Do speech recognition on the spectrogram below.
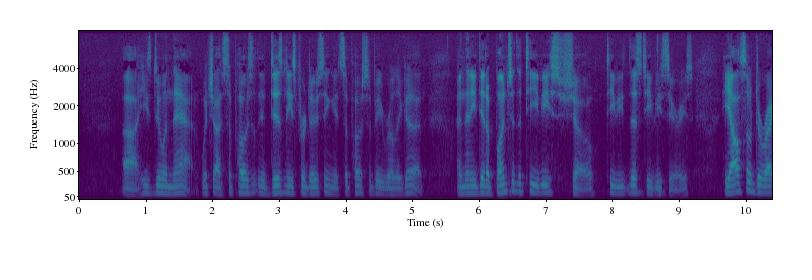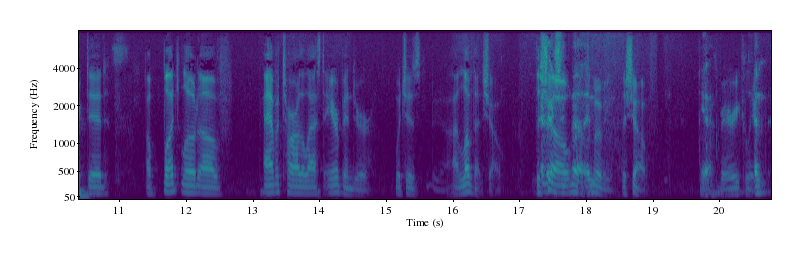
Uh, he's doing that, which I suppose Disney's producing. It's supposed to be really good. And then he did a bunch of the TV show, TV this TV series. He also directed a buttload of Avatar: The Last Airbender, which is I love that show. The And show, actually, no, the and- movie, the show. Yeah. Very clear. And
